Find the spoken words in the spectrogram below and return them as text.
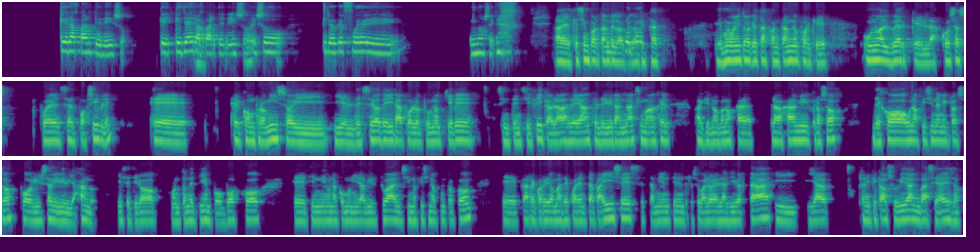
que era parte de eso, que, que ya era parte de eso. Eso creo que fue no sé. Ah, es que es importante lo, que estás... Es muy bonito lo que estás contando porque uno al ver que las cosas pueden ser posibles, eh, el compromiso y, el deseo de ir a por lo que uno quiere se intensifica. Hablabas de Ángel, de vivir al máximo. Ángel, para quien no conozca, trabajaba en Microsoft, dejó una oficina de Microsoft por irse a vivir viajando y se tiró un montón de tiempo. Bosco eh, tiene una comunidad virtual, sinoficina.com, eh, que ha recorrido más de 40 países, también tiene entre sus valores la libertad y, ya ha planificado su vida en base a eso.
